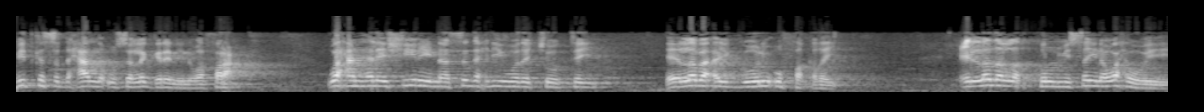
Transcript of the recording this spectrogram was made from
Midka saddexaadna uusan la garanaynin waa farac. Waxaan haleeshiinaynaa saddexdii wada joogtay ee laba ay gooni u faqday. Cillada la kulmisayna waxa weeye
